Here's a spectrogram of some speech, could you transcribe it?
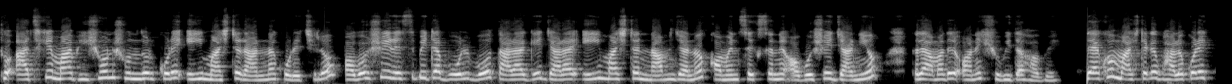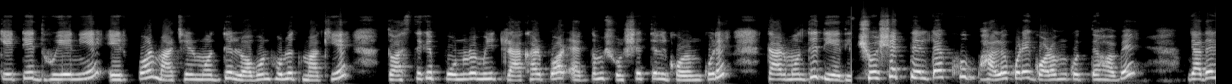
তো আজকে মা ভীষণ সুন্দর করে এই মাছটা রান্না করেছিল। অবশ্যই রেসিপিটা বলব, তার আগে যারা এই মাছটার নাম জানো কমেন্ট সেকশনে অবশ্যই জানিও। তাহলে আমাদের অনেক সুবিধা হবে। দেখো মাছটাকে ভালো করে কেটে ধুয়ে নিয়ে এরপর মাছের মধ্যে লবণ, হলুদ মাখিয়ে দশ থেকে পনেরো মিনিট রাখার পর একদম সর্ষের তেল গরম করে তার মধ্যে দিয়ে দিই। সর্ষের তেলটা খুব ভালো করে গরম করতে হবে। যাদের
